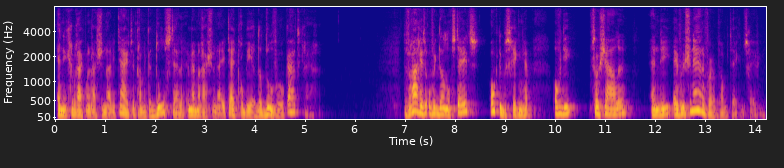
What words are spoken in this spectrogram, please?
en ik gebruik mijn rationaliteit, dan kan ik een doel stellen en met mijn rationaliteit proberen dat doel voor elkaar te krijgen. De vraag is of ik dan nog steeds ook de beschikking heb over die sociale en die evolutionaire vorm van betekenisgeving.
